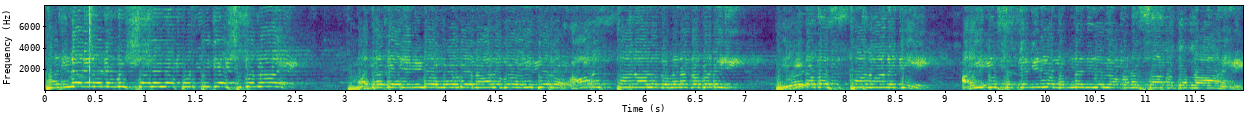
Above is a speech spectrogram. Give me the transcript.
పన్నెండు నిమిషాలలో పూర్తి చేసుకున్నాయి మొదటి రెండు మూడు నాలుగు ఐదు ఆరు స్థానాలకు వెనకబడి ఏడవ స్థానానికి ఐదు సెకండ్లు ముందంజలో కొనసాగుతున్నాయి.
